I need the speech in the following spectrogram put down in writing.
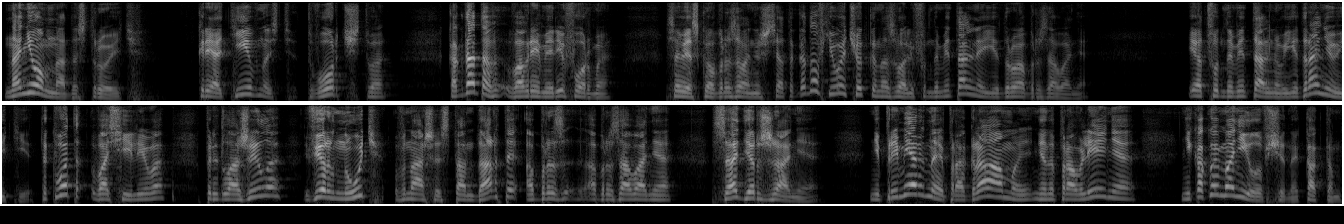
На нем надо строить креативность, творчество – когда-то во время реформы советского образования 60-х годов его четко назвали фундаментальное ядро образования. И от фундаментального ядра не уйти. Так вот, Васильева предложила вернуть в наши стандарты образ... образования содержание. Не примерные программы, не направления, никакой маниловщины, как там,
